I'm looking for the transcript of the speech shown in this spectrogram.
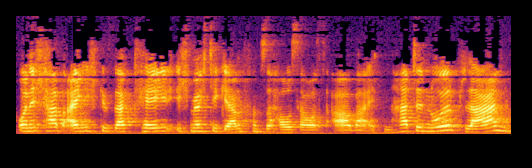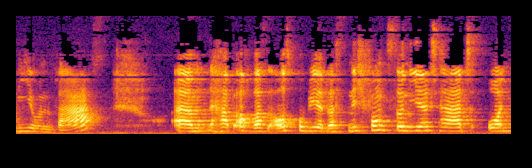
und ich habe eigentlich gesagt, hey, ich möchte gern von zu Hause aus arbeiten. Hatte null Plan, wie und was ähm, habe auch was ausprobiert, was nicht funktioniert hat. Und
